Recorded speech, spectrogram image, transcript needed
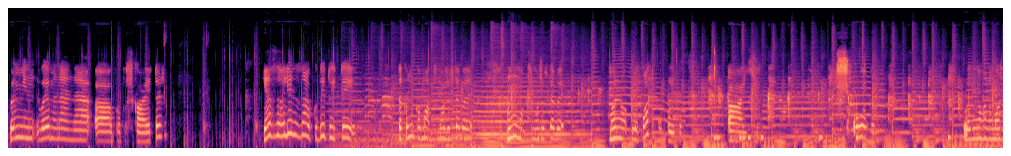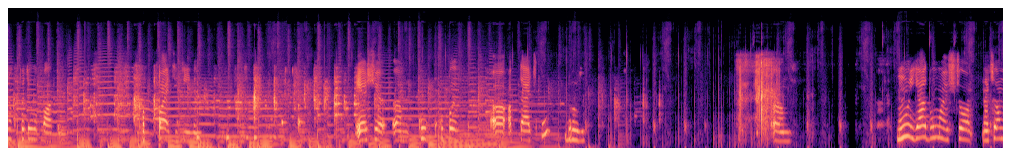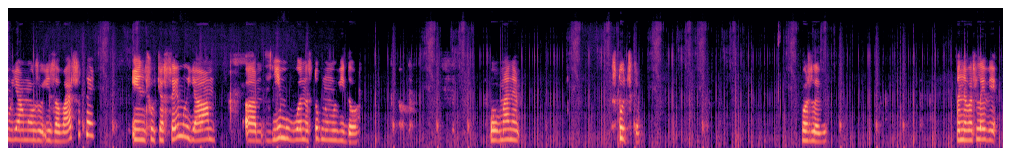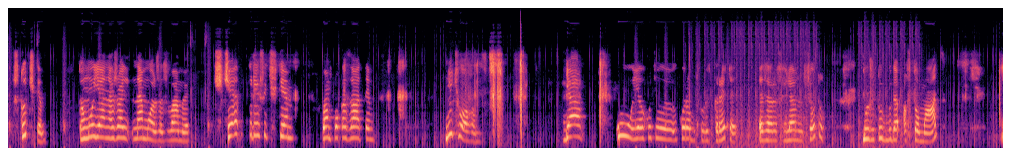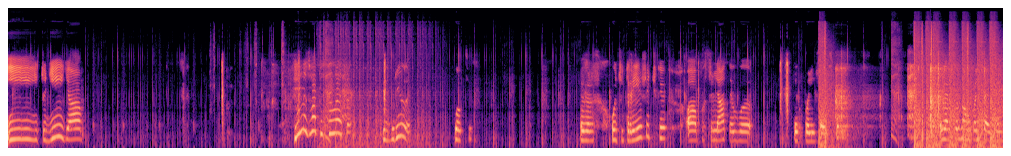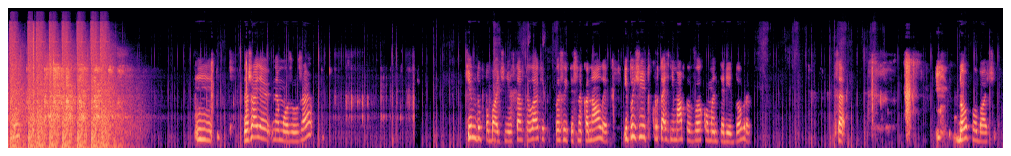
Ви, мені, ви мене не а, пропускаєте. Я взагалі не знаю, куди то йти. Так, а ну-ка, Макс, може в тебе. Ну, Макс, може в тебе можна лопату купити? Ай. Шкода. Але в нього не можна купити лопату. Капець який він. Я ще ем, куп, купив а, аптечку, друзі. Ем, ну, я думаю, що на цьому я можу і завершити. Іншу частину я ем, зніму в наступному відео. Бо в мене штучки важливі. А не важливі штучки. Тому я, на жаль, не можу з вами ще трішечки вам показати. Нічого. Я. У, я хотіла коробочку відкрити. Я зараз гляну, що тут. Може тут буде автомат. І тоді я. Ну, не два пістолета. Зріли, хлопці. Я зараз хочу трішечки а, постріляти в тих поліцейських. Я зараз одного поліцейського вбив. На жаль, я не можу вже. Всім до побачення. Ставте лайки, підписуйтесь на канали І пишіть крутезні мапи в коментарі, добре? Все. До побачення.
